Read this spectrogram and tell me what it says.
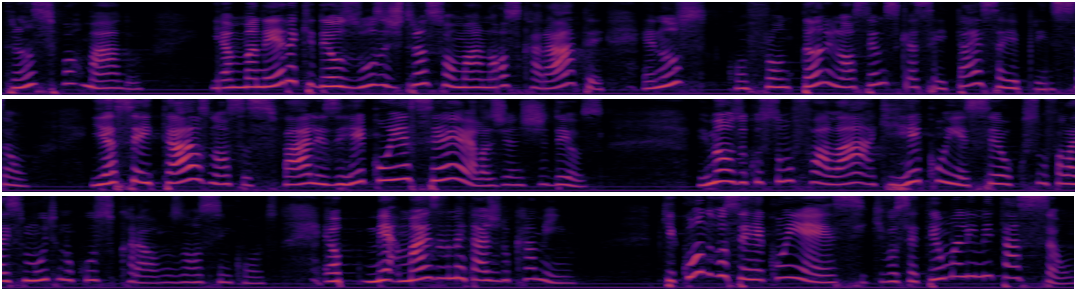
transformado. E a maneira que Deus usa de transformar nosso caráter é nos confrontando e nós temos que aceitar essa repreensão e aceitar as nossas falhas e reconhecer elas diante de Deus. Irmãos, eu costumo falar que reconhecer, eu costumo falar isso muito no curso CRAL, nos nossos encontros, é mais da metade do caminho. Porque quando você reconhece que você tem uma limitação,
